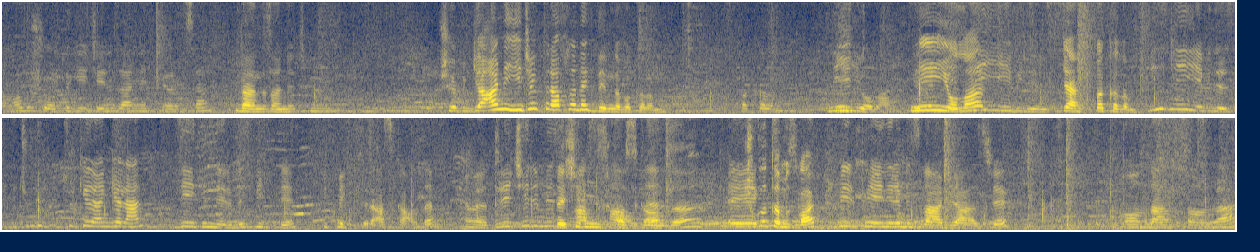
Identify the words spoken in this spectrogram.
Ama bu şortu giyeceğini zannetmiyorum sen. Ben de zannetmiyorum. Şöyle bir, ya anne yiyecek taraflarına gidelim de bakalım. Bakalım. Ne yiyorlar? Ne yiyorlar? Biz ne yiyebiliriz? Gel bakalım. Biz ne yiyebiliriz? Çünkü Türkiye'den gelen zeytinlerimiz bitti. Bitmek üzere az kaldı. Evet. Reçelimiz, Reçelimiz az az kaldı. Ee, Çikolatamız var. Bir peynirimiz var birazcık. Ondan sonra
